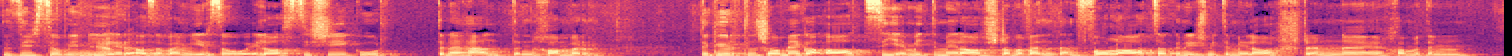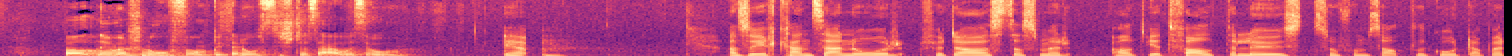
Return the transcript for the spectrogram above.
Das ist so wie wir, ja. also wenn wir so elastische Gurten haben, dann kann man den Gürtel schon mega anziehen mit dem Elast, aber wenn er dann voll angezogen ist mit dem Elast, dann äh, kann man dann bald nicht mehr schnaufen und bei der Ross ist das auch so. Ja. Also ich kenne es auch nur für das, dass man halt wie die Falten löst, so vom Sattelgurt, aber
